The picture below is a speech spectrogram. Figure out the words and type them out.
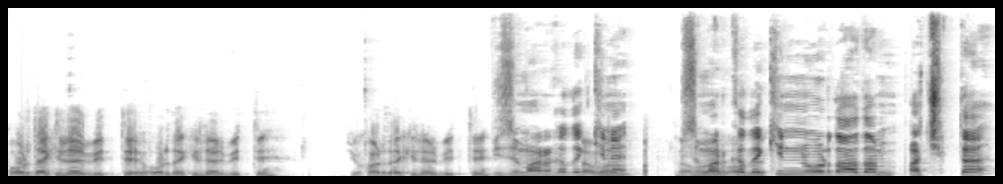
Oradakiler bitti. Oradakiler bitti. Yukarıdakiler bitti. Bizim arkadakine Tamam, bizim tamam, arkadakinin orada adam açıkta.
